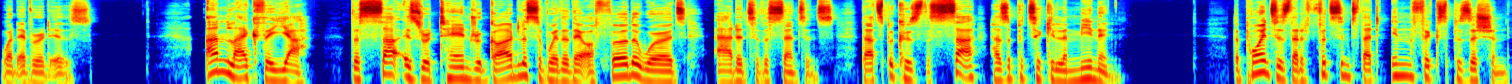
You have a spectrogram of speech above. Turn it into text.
whatever it is. Unlike the ya, the sa is retained regardless of whether there are further words added to the sentence. That's because the sa has a particular meaning. The point is that it fits into that infix position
